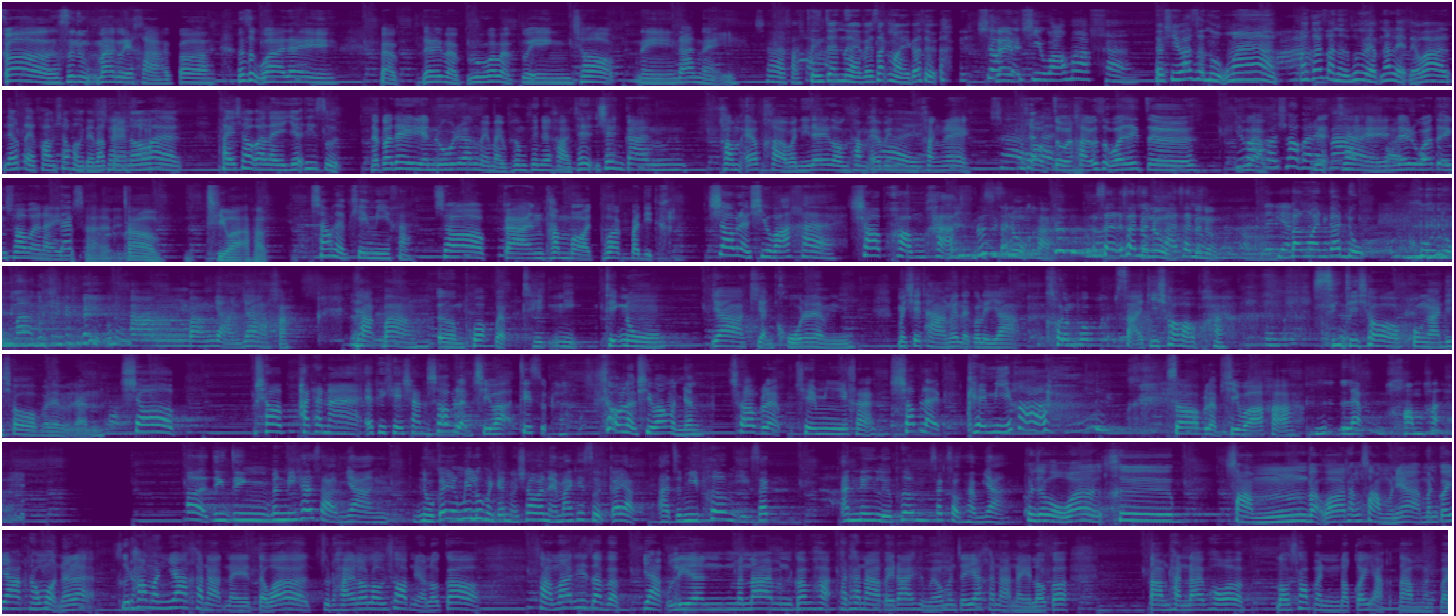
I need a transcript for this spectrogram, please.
ก็สนุกมากเลยค่ะ ก็รู้สึกว่าได้ แบบได้แบบรู้ว่าแบบตัวเองชอบในด้านไหน ใช่ค่ะ ถึงจะเหนื่อยไปสักหน่อยก็เถอะชอบได้แบบชีวะมากค่ะแต่ชีว่าสนุกมาก มันก็สนุกทุกแบบนั่นแหละแต่ว่า แล้วแต่ความชอบของแต่ละคนเนาะว่า ใครชอบอะไรเยอะที่สุด แล้วก็ได้เรียนรู้เรื่องใหม่ ๆ เพิ่มขึ้นด้วยค่ะ เช่นเช่นการทำแอปค่ะ วันนี้ได้ลองทำแอปเป็นใช่ ครั้งแรกใช่ตอบโจทย์ค่ะ รู้สึกว่าได้เจอคิดว่าเราชอบอะไรบ้าง ใช่ได้รู้ว่าตัวเองชอบอะไร ใช่ชอบชีวะครับ ชอบแบบเคมีค่ะ ชอบการทำบอร์ดพวกประดิษฐ์ค่ะ ชอบแบบชีวะค่ะ ชอบคอมค่ะ สนุกค่ะ สสนุกค่ะสนุก บางวันก็ดุครูดุมากบางบางอย่างยากค่ะ ยากบ้าง เอ่มพวกแบบเทคนิคเทคโนยากเขียนโค้ดอะไรแบบนี้ ไม่ใช่ทางด้วยแหละก็เลยยาก คนพบสายที่ชอบค่ะ สิ่งที่ชอบโครงงานที่ชอบอะไรแบบนั้น ชอบ ชอบพัฒนาแอปพลิเคชัน ชอบแลบชีวะที่สุดค่ะ ชอบแลบชีวะเหมือนกัน ชอบแลบเคมีค่ะ ชอบแลบเคมีค่ะ ชอบแลบชีวะค่ะแลบคอมค่ะเออจริงๆ มันมีแค่สามอย่าง หนูก็ยังไม่รู้เหมือนกัน หนูชอบอันไหนมากที่สุด ก็อยากอาจจะมีเพิ่มอีกสักอันนึงหรือเพิ่มสักสองสามอย่าง คุณจะบอกว่าคือ สามแบบว่าทั้งสามวันเนี้ยมันก็ยากทั้งหมดนั่นแหละ คือถ้ามันยากขนาดไหน แต่ว่าสุดท้ายแล้วเราชอบเนี่ยเราก็สามารถที่จะแบบอยากเรียนมันได้มันก็พ,พัฒนาไปได้ถึงแม้ว่ามันจะยากขนาดไหน เราก็ตามทันได้ เพราะว่าแบบเราชอบมันเราก็อยากตามมันไป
